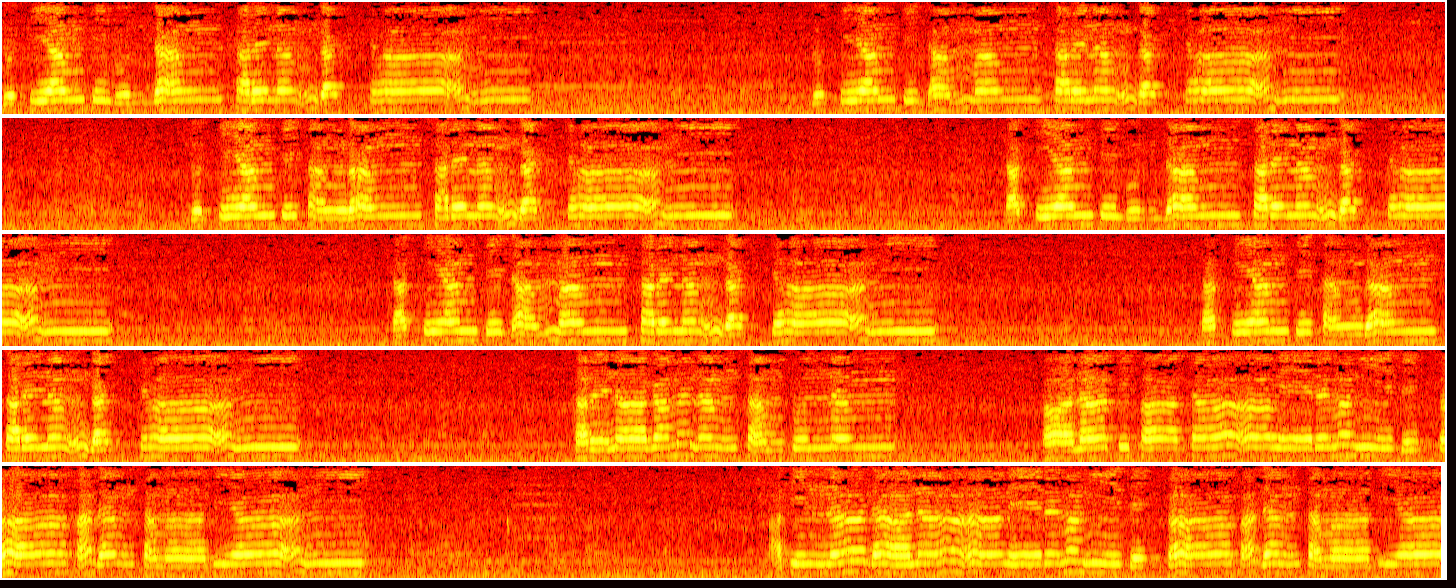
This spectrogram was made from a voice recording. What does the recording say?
ဒုတိယံ පි බුද්ධං සරණං ගච්ඡාමි ဒုတိယံ පි ධම්මං සරණං ගච්ඡාමි ဒုတိယံ පි සංඝං සරණං ගච්ඡාමි සත්‍යම්පි බුද්ධං සරණං ගච්ඡාමි සත්‍යම්පි ධම්මං සරණං ගච්ඡාමි සත්‍යම්පි සංඝං සරණං ගච්ඡාමි සරණාගමනං සම්පුන්නං පානාතිපාතා වේරමණී සික්ඛාපදං සමාදියාමි. අතින්නාදාන වේරමණී සික්ඛාපදං සමාදියාමි.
